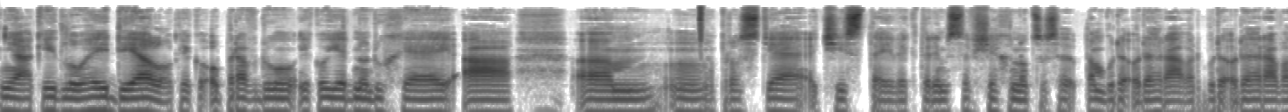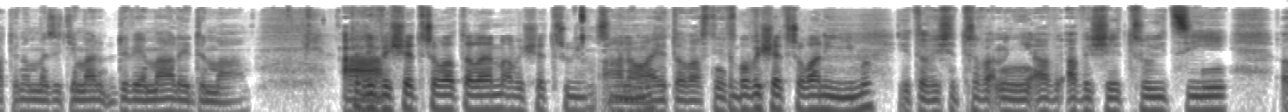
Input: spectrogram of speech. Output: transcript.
nějaký dlouhý dialog, jako opravdu jako jednoduchý a um, prostě čistý, ve kterém se všechno, co se tam bude odehrávat, bude odehrávat jenom mezi těma dvěma lidma. A... Tedy vyšetřovatelem a vyšetřujícím. Ano, a je to vlastně... Nebo vyšetřovaným. Je to vyšetřovaný a, a vyšetřující, eh,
